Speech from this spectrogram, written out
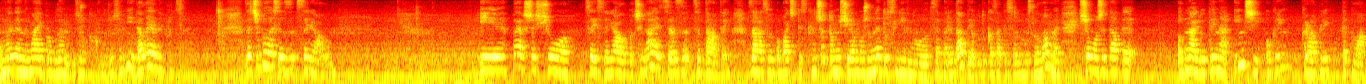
у мене немає проблем з руками, розумієте? Але я не про це. Зачепилася з серіалом. І перше, що цей серіал починається з цитати. Зараз ви побачите скріншот, тому що я можу недослівно це передати, я буду казати своїми словами, що може дати одна людина іншій, окрім краплі тепла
